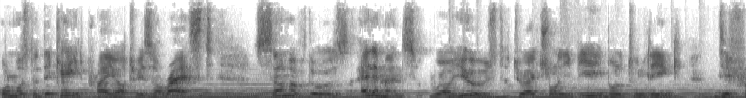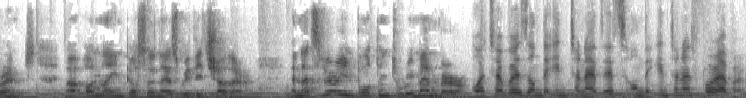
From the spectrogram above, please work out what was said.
almost a decade prior to his arrest. Some of those elements were used to actually be able to link different uh, online personas with each other. And that's very important to remember. Whatever is on the internet, it's on the internet forever.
